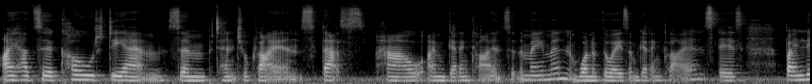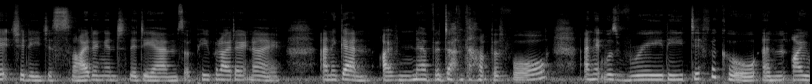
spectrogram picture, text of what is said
I had to cold DM some potential clients. That's how I'm getting clients at the moment. One of the ways I'm getting clients is by literally just sliding into the DMs of people I don't know. And again, I've never done that before and it was really difficult and I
